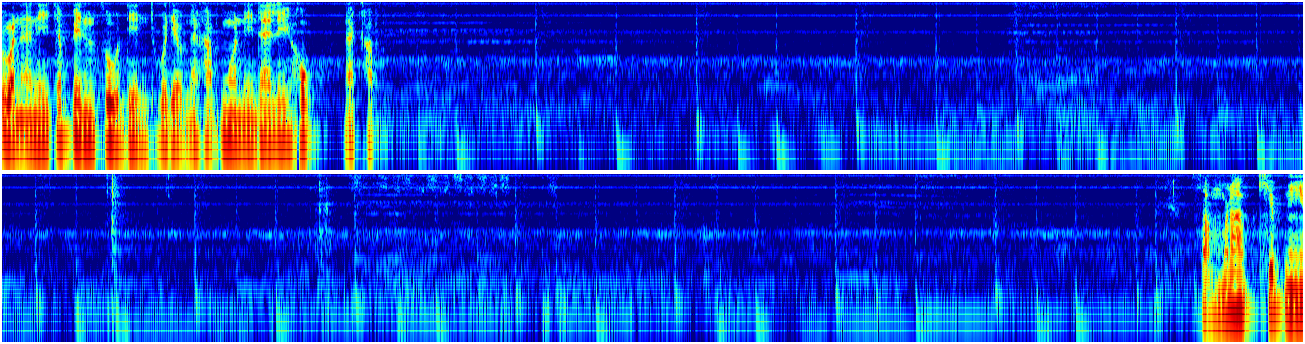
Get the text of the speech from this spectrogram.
ส่วนอันนี้จะเป็นสูตรเด่นตัวเดียวนะครับงวดนี้ได้เลขหกนะครับสำหรับคลิปนี้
